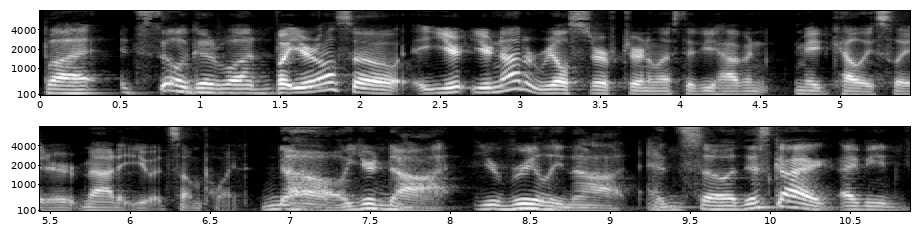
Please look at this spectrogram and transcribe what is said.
but it's still a good one. But you're also you're you're not a real surf journalist if you haven't made Kelly Slater mad at you at some point. No, you're not. You're really not. And so this guy, I mean,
